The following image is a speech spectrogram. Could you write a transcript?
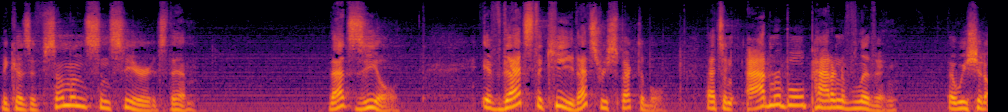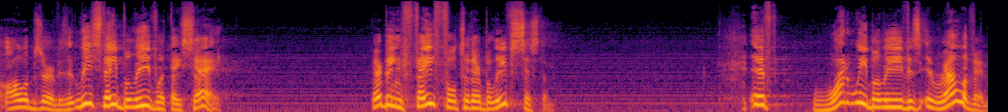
Because if someone's sincere, it's them. That's zeal. If that's the key, that's respectable. That's an admirable pattern of living that we should all observe. Is at least they believe what they say. They're being faithful to their belief system. If what we believe is irrelevant,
